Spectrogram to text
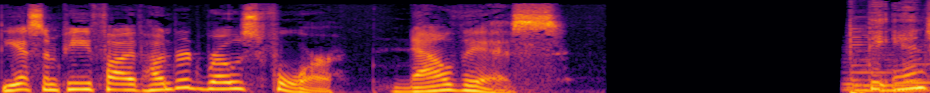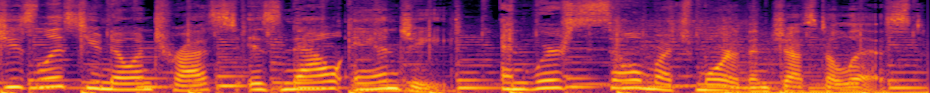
The S&P 500 rose 4. Now this. The Angie's list you know and trust is now Angie, and we're so much more than just a list.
